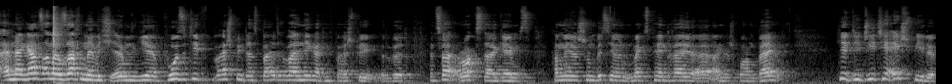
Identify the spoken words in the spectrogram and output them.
eine ganz andere Sache, nämlich ähm, hier positiv Beispiel, das bald aber ein Negativbeispiel wird. Und zwar Rockstar Games. Haben wir ja schon ein bisschen mit Max Payne 3 äh, angesprochen. Weil hier die GTA-Spiele,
